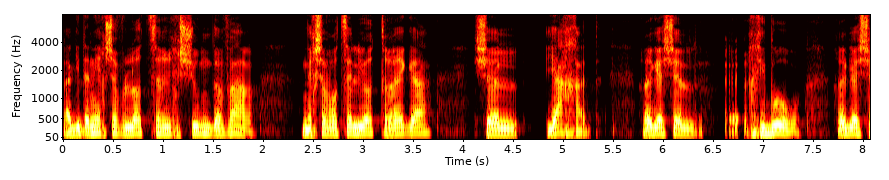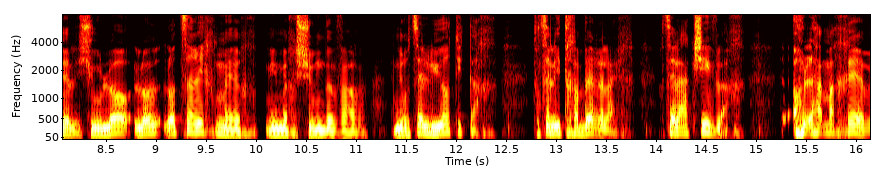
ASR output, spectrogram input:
להגיד, אני עכשיו לא צריך שום דבר. אני עכשיו רוצה להיות רגע של יחד, רגע של אה, חיבור, רגע של שהוא לא, לא, לא צריך ממך, ממך שום דבר. אני רוצה להיות איתך, אני רוצה להתחבר אלייך, אני רוצה להקשיב לך. עולם אחר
